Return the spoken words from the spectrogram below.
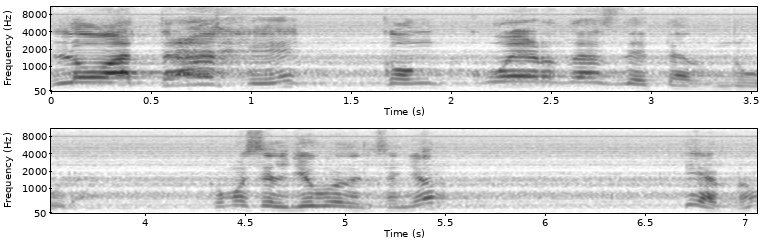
lo atraje con cuerdas de ternura. ¿Cómo es el yugo del Señor? Tierno.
